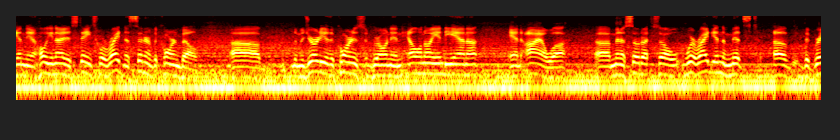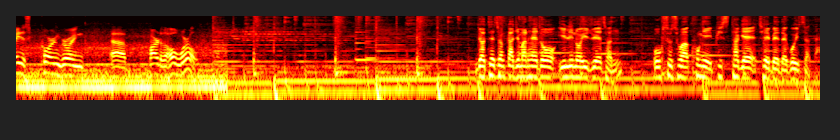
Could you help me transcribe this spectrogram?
in the whole United States, we're right in the center of the Corn Belt. Uh, the majority of the corn is grown in Illinois, Indiana, and Iowa, uh, Minnesota. So we're right in the midst of the greatest corn growing uh, part of the whole world. 몇 해 전까지만 해도 일리노이주에선 옥수수와 콩이 비슷하게 재배되고 있었다.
